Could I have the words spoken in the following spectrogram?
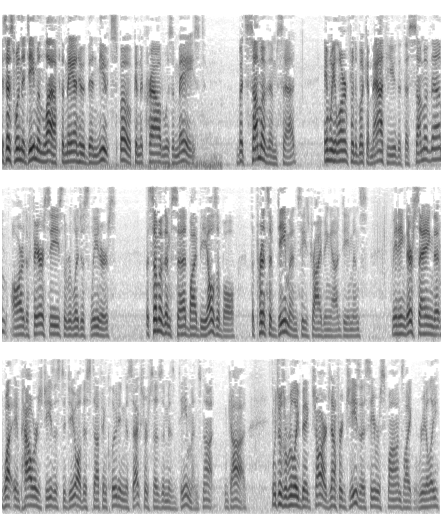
It says, When the demon left, the man who had been mute spoke, and the crowd was amazed. But some of them said, and we learn from the book of Matthew that the some of them are the Pharisees, the religious leaders. But some of them said, by Beelzebul, the prince of demons, he's driving out demons. Meaning they're saying that what empowers Jesus to do all this stuff, including this exorcism, is demons, not God. Which was a really big charge. Now for Jesus, he responds like, really?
